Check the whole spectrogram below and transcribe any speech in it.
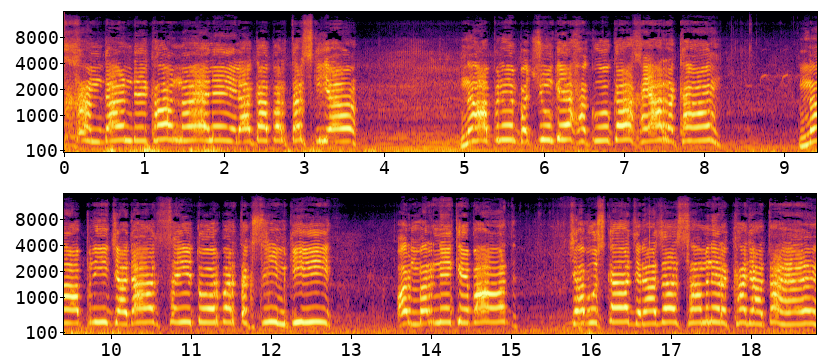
خاندان دیکھا، نہ اہل علاقہ پر ترس کیا۔ نہ اپنے بچوں کے حقوق کا خیال رکھا نہ اپنی جائیداد صحیح طور پر تقسیم کی اور مرنے کے بعد جب اس کا جنازہ سامنے رکھا جاتا ہے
